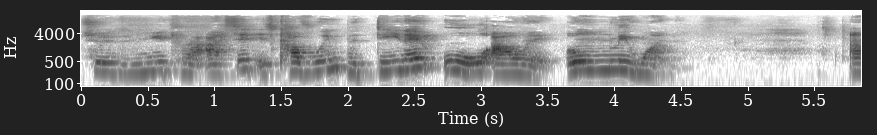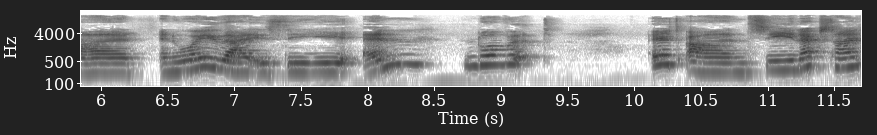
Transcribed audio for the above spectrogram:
So the nucleic acid is covering the DNA or RNA, only one. And anyway, that is the end of it. It and see you next time.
